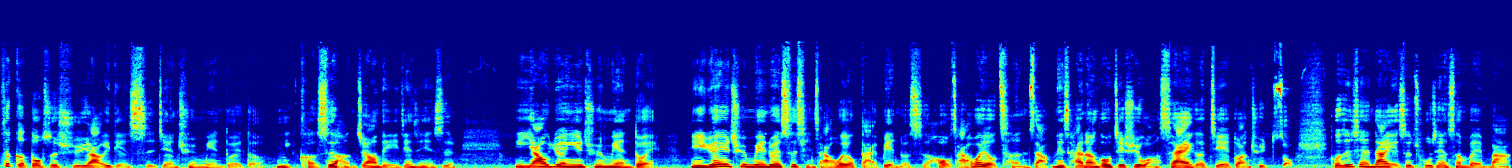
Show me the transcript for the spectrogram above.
这个都是需要一点时间去面对的。你可是很重要的一件事情是，你要愿意去面对。你愿意去面对事情，才会有改变的时候，才会有成长，你才能够继续往下一个阶段去走。可是现在也是出现圣杯八，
